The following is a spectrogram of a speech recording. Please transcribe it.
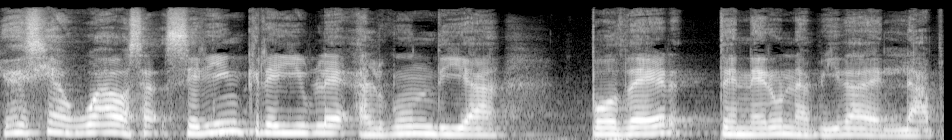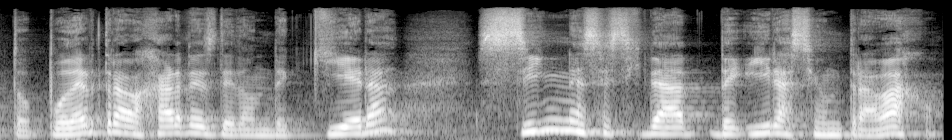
yo decía, wow, o sea, sería increíble algún día poder tener una vida de laptop, poder trabajar desde donde quiera sin necesidad de ir hacia un trabajo.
